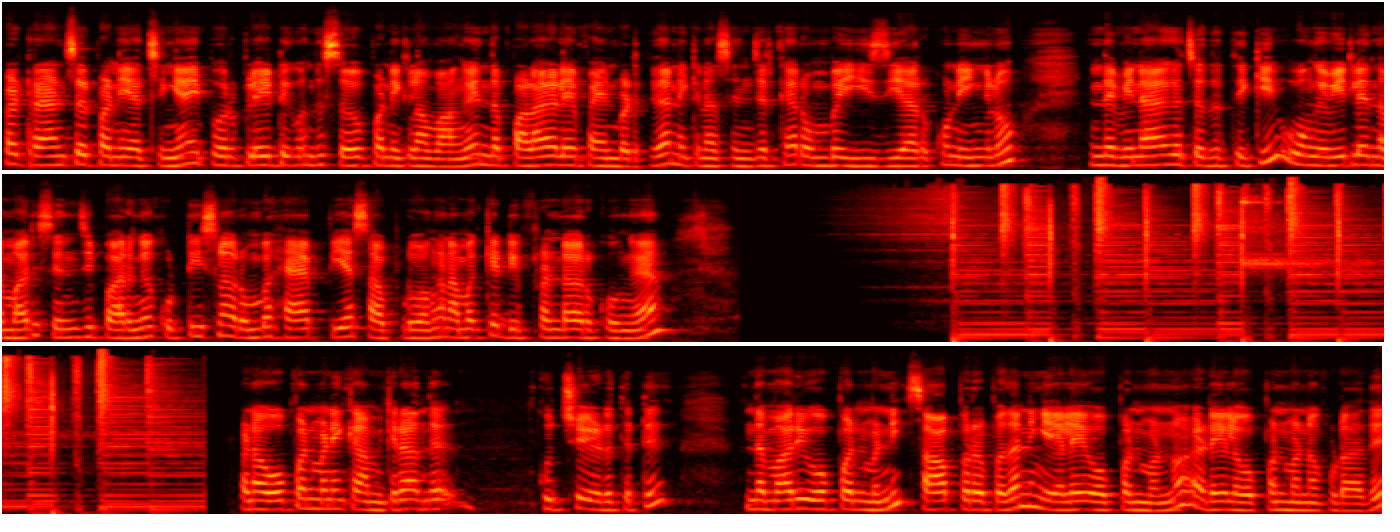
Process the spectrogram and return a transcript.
இப்போ ட்ரான்ஸ்ஃபர் பண்ணியாச்சுங்க. இப்போ ஒரு பிளேட்டுக்கு வந்து சர்வ் பண்ணிக்கலாம் வாங்க. இந்த பழ இலையை பயன்படுத்தி தான் இன்றைக்கி நான் செஞ்சுருக்கேன். ரொம்ப ஈஸியாக இருக்கும். நீங்களும் இந்த விநாயகர் சதுர்த்திக்கு உங்கள் வீட்டில் இந்த மாதிரி செஞ்சு பாருங்கள் குட்டீஸ்லாம் ரொம்ப ஹாப்பியாக சாப்பிடுவாங்க. நமக்கே டிஃப்ரெண்ட்டாக இருக்குங்க. இப்போ நான் ஓப்பன் பண்ணி காமிக்கிறேன். அந்த குச்சியை எடுத்துகிட்டு இந்த மாதிரி ஓப்பன் பண்ணி சாப்பிட்றப்ப தான் நீங்கள் இலையை ஓப்பன் பண்ணணும் இடையில ஓப்பன் பண்ணக்கூடாது.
